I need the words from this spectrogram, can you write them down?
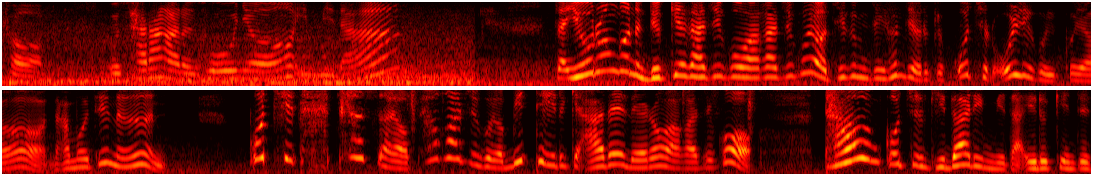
텀 사랑하는 소녀입니다. 자, 요런 거는 늦게 가지고 와가지고요. 지금 이제 현재 이렇게 꽃을 올리고 있고요. 나머지는 꽃이 다 폈어요. 펴가지고요. 밑에 이렇게 아래 내려와가지고 다음 꽃을 기다립니다. 이렇게 이제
